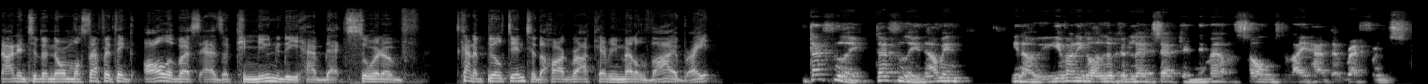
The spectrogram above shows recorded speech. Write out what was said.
not into the normal stuff. I think all of us as a community have that sort of it's kind of built into the hard rock heavy metal vibe, right? Definitely, definitely. I mean, you know, you've only got to look at Led Zeppelin, the amount of songs that they had that reference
